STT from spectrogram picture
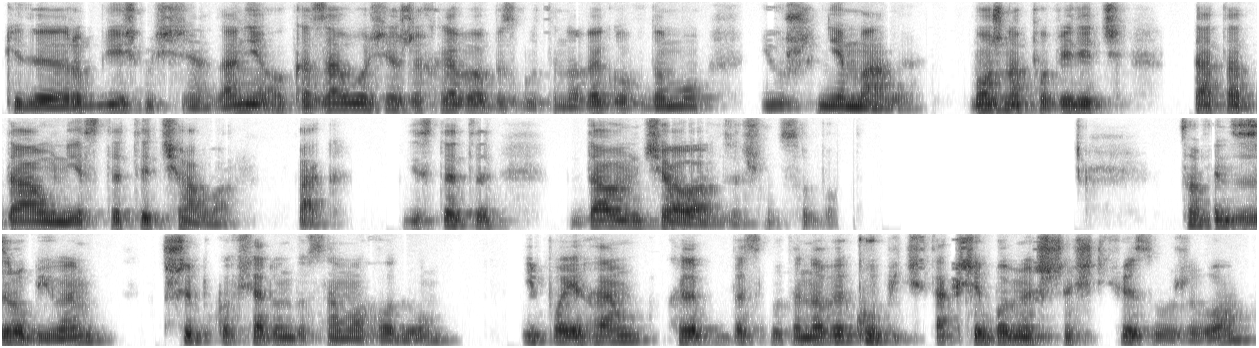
kiedy robiliśmy śniadanie, okazało się, że chleba bezglutenowego w domu już nie mamy. Można powiedzieć, tata dał niestety ciała. Tak, niestety dałem ciała w zeszłą sobotę. Co więc zrobiłem? Szybko wsiadłem do samochodu i pojechałem chleb bezglutenowy kupić. Tak się bowiem szczęśliwie złożyło,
